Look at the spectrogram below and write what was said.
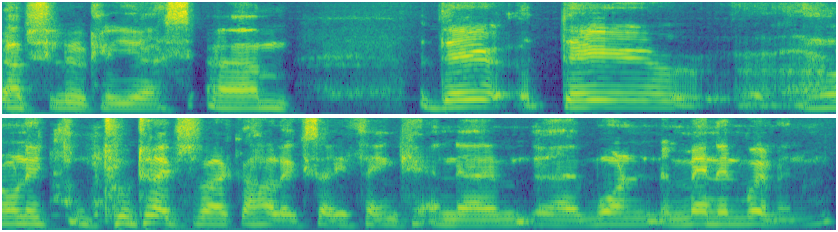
absolutely, yes. Um, there, there are only two types of alcoholics, I think, and um, uh, one men and women,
